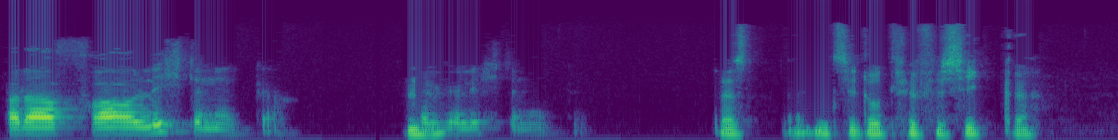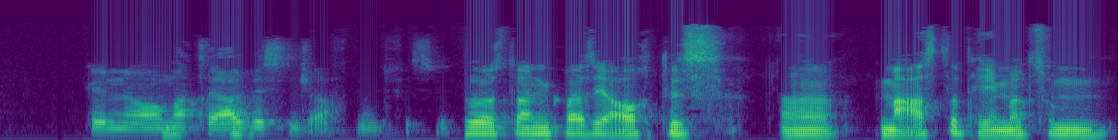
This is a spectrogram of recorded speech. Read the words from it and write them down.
Bei der Frau Lichtenecker, mhm. Helga Lichtenecker. Das Institut für Physik. Genau, Materialwissenschaften und Physik. Du hast dann quasi auch das äh, Masterthema zum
